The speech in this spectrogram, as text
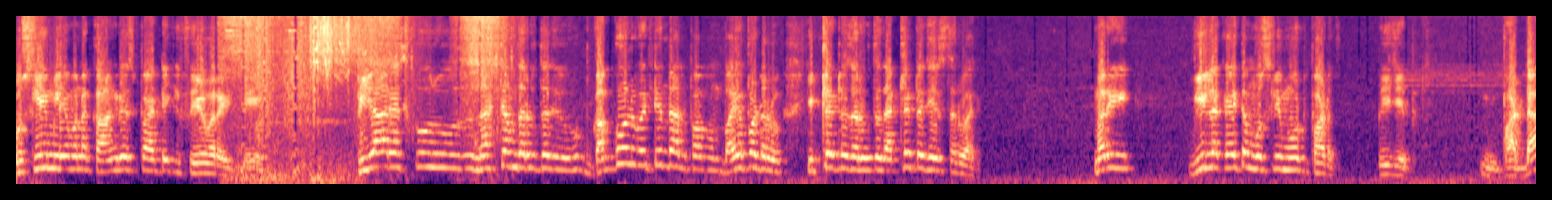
ముస్లింలు ఏమన్నా కాంగ్రెస్ పార్టీకి ఫేవర్ అయితే బీఆర్ఎస్కు నష్టం జరుగుతుంది. గగ్గోలు పెట్టిండ్రు వాళ్ళు పాపం భయపడరు ఇట్లెట్లా జరుగుతుంది అట్లెట్లా చేస్తారు అని. మరి వీళ్ళకైతే ముస్లిం ఓటు పడదు బీజేపీకి. పడ్డా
